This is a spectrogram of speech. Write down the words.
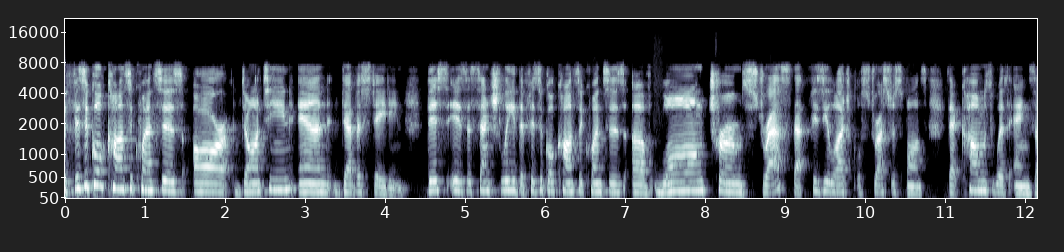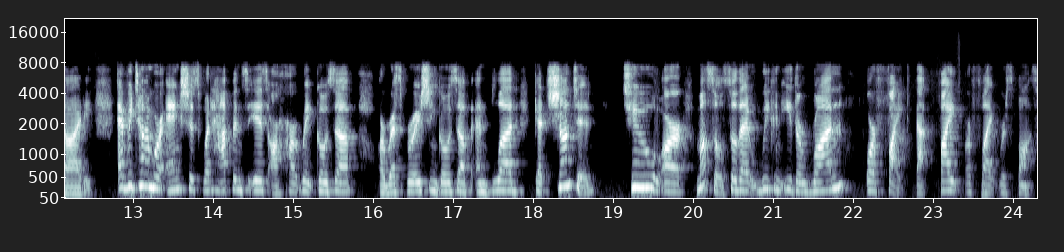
The physical consequences are daunting and devastating. This is essentially the physical consequences of long term stress, that physiological stress response that comes with anxiety. Every time we're anxious, what happens is our heart rate goes up, our respiration goes up, and blood gets shunted to our muscles so that we can either run or fight, that fight or flight response,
